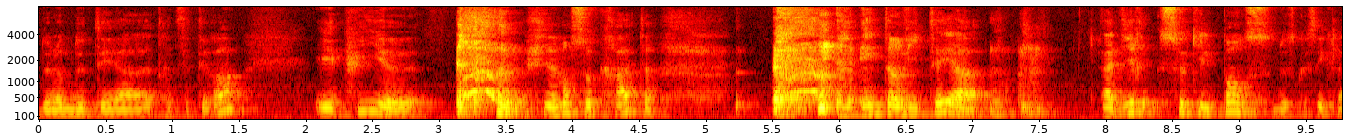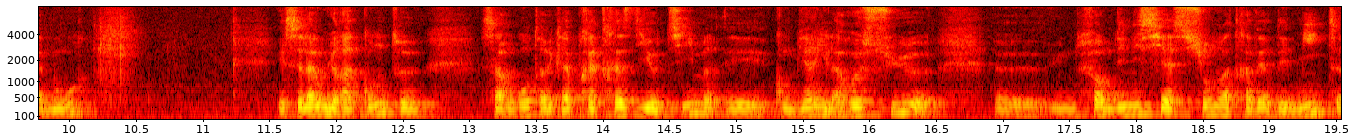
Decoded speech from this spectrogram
de l'homme de théâtre, etc. Et puis, euh, finalement, Socrate est invité à, à dire ce qu'il pense de ce que c'est que l'amour. Et c'est là où il raconte euh, sa rencontre avec la prêtresse Diotime et combien il a reçu une forme d'initiation à travers des mythes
